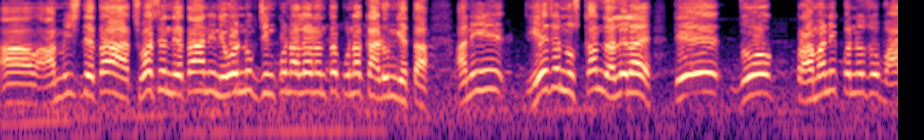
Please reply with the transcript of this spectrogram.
आमिष देता आश्वासन देता आणि निवडणूक जिंकून आल्यानंतर पुन्हा काढून घेता. आणि हे जे नुकसान झालेलं आहे ते जो प्रामाणिकपणे जो भा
